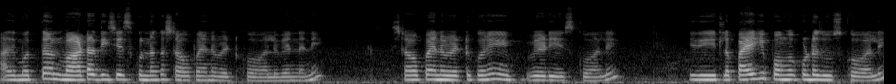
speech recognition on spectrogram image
అది మొత్తం వాటర్ తీసేసుకున్నాక స్టవ్ పైన పెట్టుకోవాలి వెన్నని. స్టవ్ పైన పెట్టుకొని వేడి చేసుకోవాలి. ఇది ఇట్లా పైకి పొంగకుండా చూసుకోవాలి.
